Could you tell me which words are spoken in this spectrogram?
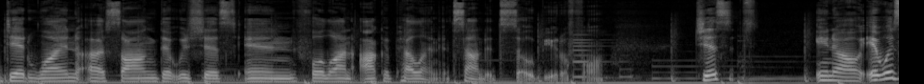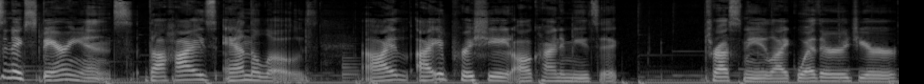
did one uh, song that was just in full on a cappella and it sounded so beautiful. Just, you know, it was an experience, the highs and the lows. I I appreciate all kind of music. Trust me, like whether you're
